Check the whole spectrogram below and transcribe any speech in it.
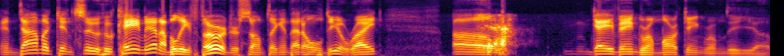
and Ndamukong Suh, who came in, I believe, third or something in that whole deal, right? Um, Yeah. Gave Ingram, Mark Ingram, the uh,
